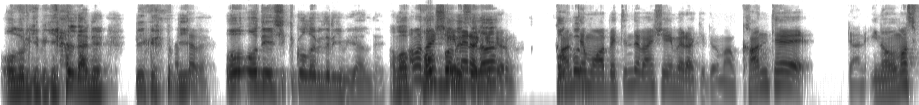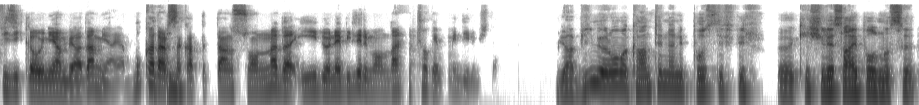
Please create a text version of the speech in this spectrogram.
olur gibi geldi hani bir, bir tabii. o, o değişiklik olabilir gibi geldi. Ama Ama ben Pogba şeyi merak mesela ediyorum. Kante Pogba muhabbetinde ben şeyi merak ediyorum abi. Kante yani inanılmaz fizikle oynayan bir adam ya. ya. Bu kadar sakatlıktan sonra da iyi dönebilir mi? Ondan çok emin değilim işte. Ya bilmiyorum ama Kante'nin hani pozitif bir e, kişiliğe sahip olması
